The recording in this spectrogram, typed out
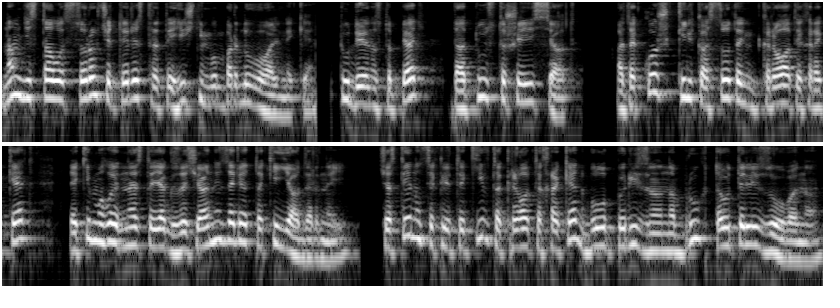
нам дісталось 44 стратегічні бомбардувальники Ту-95 та Ту-160, а також кілька сотень крилатих ракет, які могли нести як звичайний заряд, так і ядерний. Частину цих літаків та крилатих ракет було порізано на брух та утилізовано,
